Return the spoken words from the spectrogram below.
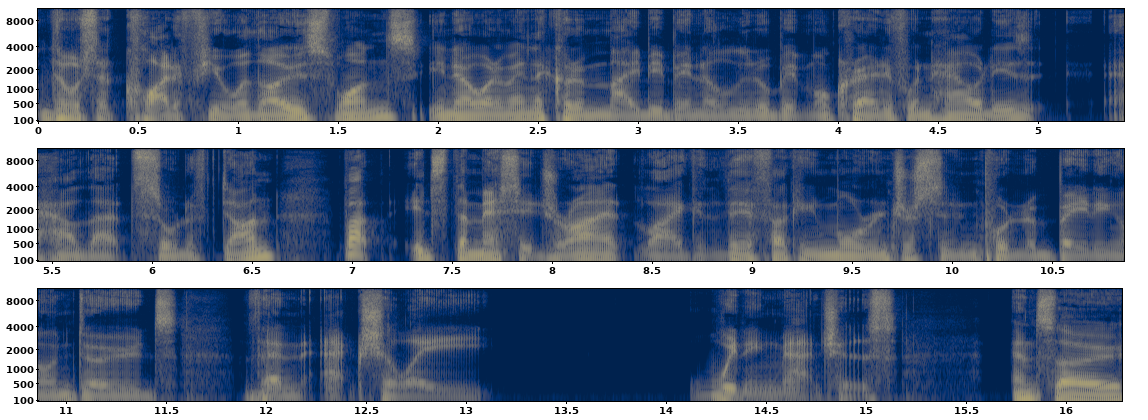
there was a, quite a few of those ones. You know what I mean? They could have maybe been a little bit more creative when how it is how that's sort of done. But it's the message, right? Like they're fucking more interested in putting a beating on dudes than actually winning matches. And so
